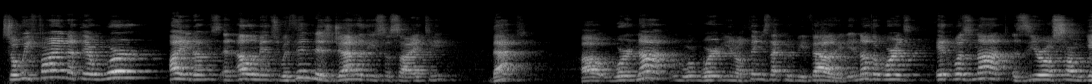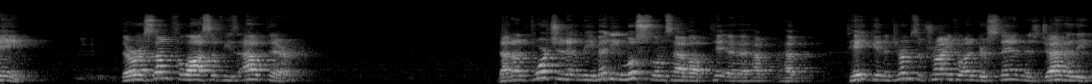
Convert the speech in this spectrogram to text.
So we find that there were items and elements within this Jahili society that uh, were not, were, were, you know, things that could be valued. In other words, it was not a zero-sum game. There are some philosophies out there that unfortunately many Muslims have, uh, have, have taken in terms of trying to understand this Jahili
